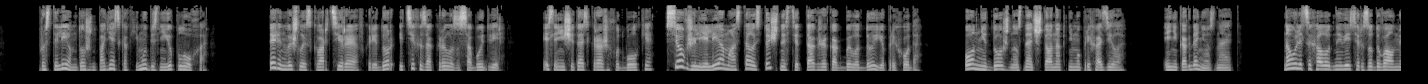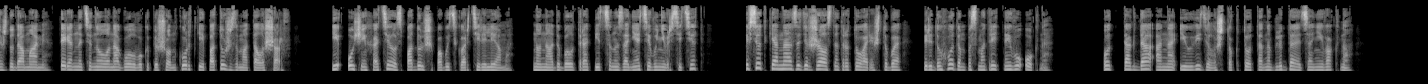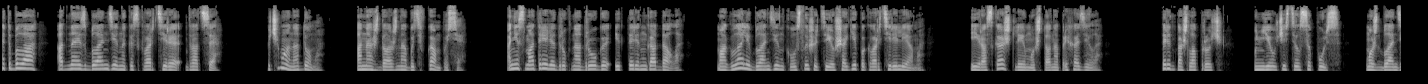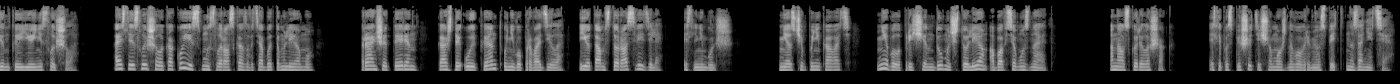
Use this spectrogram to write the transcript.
Просто Лиам должен понять, как ему без нее плохо. Террин вышла из квартиры в коридор и тихо закрыла за собой дверь. Если не считать кражи футболки, все в жилье Лиама осталось в точности так же, как было до ее прихода. Он не должен узнать, что она к нему приходила. И никогда не узнает. На улице холодный ветер задувал между домами. Террин натянула на голову капюшон куртки и потуже замотала шарф. Ей очень хотелось подольше побыть в квартире Лема, но надо было торопиться на занятия в университет. И все-таки она задержалась на тротуаре, чтобы перед уходом посмотреть на его окна. Вот тогда она и увидела, что кто-то наблюдает за ней в окно. Это была одна из блондинок из квартиры 2С. Почему она дома? Она же должна быть в кампусе. Они смотрели друг на друга, и Терен гадала, могла ли блондинка услышать ее шаги по квартире Лема, и расскажет ли ему, что она приходила. Терен пошла прочь. У нее участился пульс. Может, блондинка ее и не слышала. А если и слышала, какой ей смысл рассказывать об этом Лему? Раньше Терен каждый уикенд у него проводила. Ее там сто раз видели, если не больше. Незачем паниковать. Не было причин думать, что Лиам обо всем узнает. Она ускорила шаг. Если поспешить, еще можно вовремя успеть на занятия.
